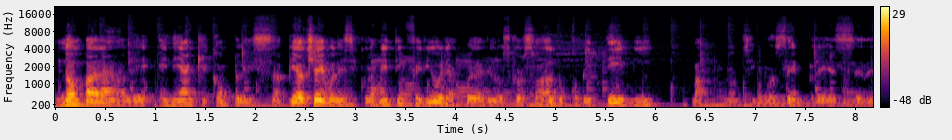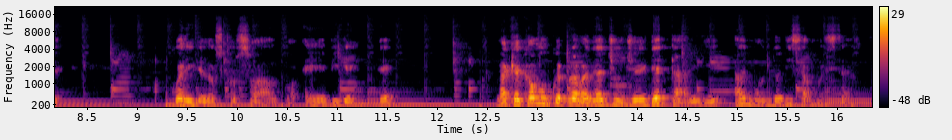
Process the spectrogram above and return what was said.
non banale e neanche complessa, piacevole, sicuramente inferiore a quella dello scorso album come temi, ma non si può sempre essere quelli dello scorso album, è evidente, ma che comunque prova ad aggiungere dettagli al mondo di Samuel Stern.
